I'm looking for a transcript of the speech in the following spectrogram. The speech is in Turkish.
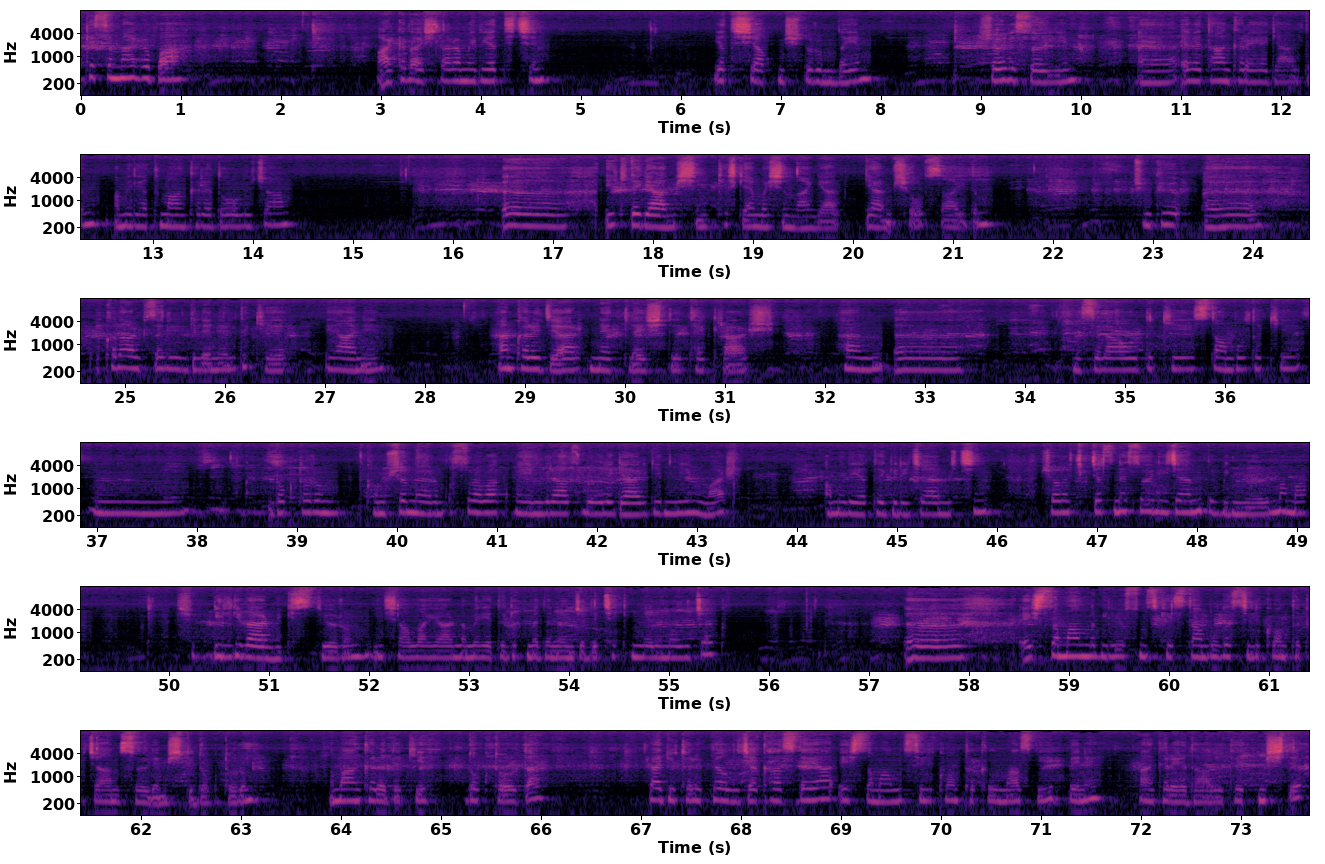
Herkese merhaba. Arkadaşlar ameliyat için yatış yapmış durumdayım. Şöyle söyleyeyim. Ee, evet Ankara'ya geldim. Ameliyatım Ankara'da olacağım. Ee, ki de gelmişim. Keşke en başından gel gelmiş olsaydım. Çünkü e, o kadar güzel ilgilenildi ki yani hem karaciğer netleşti tekrar hem e, mesela oradaki İstanbul'daki hmm, doktorum konuşamıyorum kusura bakmayın biraz böyle gerginliğim var ameliyata gireceğim için. Şu an açıkçası ne söyleyeceğimi de bilmiyorum ama şu bilgi vermek istiyorum. İnşallah yarın ameliyata gitmeden önce de çekimlerim olacak. Ee, eş zamanlı biliyorsunuz ki İstanbul'da silikon takacağını söylemişti doktorum. Ama Ankara'daki doktor da radyoterapi alacak hastaya eş zamanlı silikon takılmaz deyip beni Ankara'ya davet etmişti.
